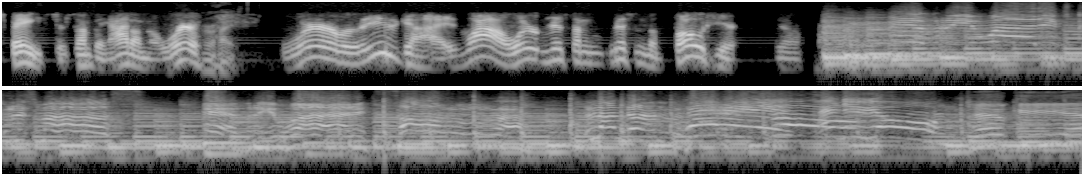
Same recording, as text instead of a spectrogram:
space or something. I don't know where, Right. where were these guys? Wow, we're missing, missing the boat here. You know, Everywhere it's Christmas. Everywhere it's song. London, Paris, and New York, Tokyo,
